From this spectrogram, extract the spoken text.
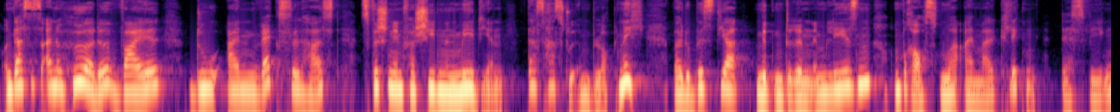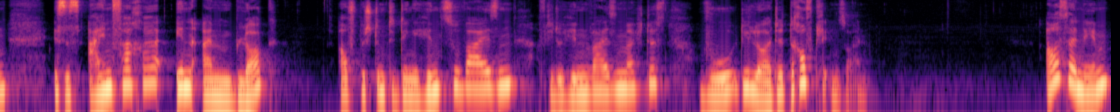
Und das ist eine Hürde, weil du einen Wechsel hast zwischen den verschiedenen Medien. Das hast du im Blog nicht, weil du bist ja mittendrin im Lesen und brauchst nur einmal klicken. Deswegen ist es einfacher, in einem Blog auf bestimmte Dinge hinzuweisen, auf die du hinweisen möchtest, wo die Leute draufklicken sollen. Außerdem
